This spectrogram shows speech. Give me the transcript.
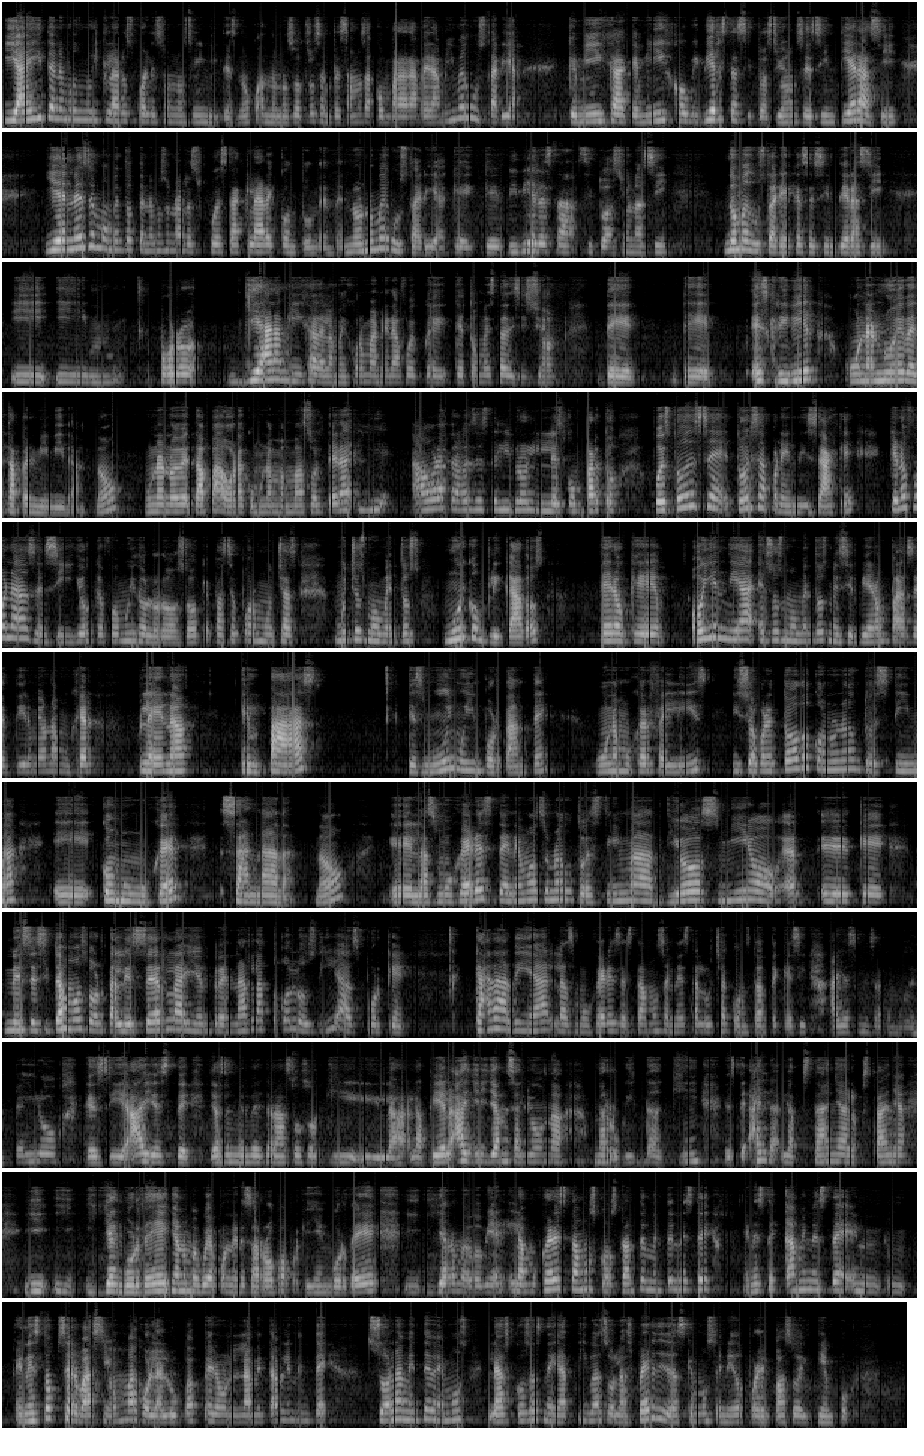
y ahí tenemos muy claros cuáles son los límites, ¿no? Cuando nosotros empezamos a comparar, a ver, a mí me gustaría que mi hija, que mi hijo viviera esta situación, se sintiera así. Y en ese momento tenemos una respuesta clara y contundente. No, no me gustaría que, viviera esta situación así, no me gustaría que se sintiera así. Y, mm, por guiar a mi hija de la mejor manera fue que, tomé esta decisión de, de escribir una nueva etapa en mi vida, ¿no? Una nueva etapa ahora como una mamá soltera y ahora a través de este libro les comparto pues todo ese, todo ese aprendizaje que no fue nada sencillo, que fue muy doloroso, que pasé por muchas, muchos momentos muy complicados, pero que hoy en día esos momentos me sirvieron para sentirme una mujer plena, en paz, que es muy, muy importante, una mujer feliz y sobre todo con una autoestima eh, como mujer sanada, ¿no? Eh, las mujeres tenemos una autoestima, Dios mío, eh, eh, que necesitamos fortalecerla y entrenarla todos los días, porque cada día las mujeres estamos en esta lucha constante que si, ay, ya se me acomoda el pelo, que si, ay, este, ya se me ve grasoso aquí y la, la piel, ay, ya me salió una, una arruguita aquí, este, ay, la, la pestaña, la pestaña, y, y, ya engordé, ya no me voy a poner esa ropa porque ya engordé y, ya no me veo bien. Y la mujer estamos constantemente en este, en este cambio, este, en, en esta observación bajo la lupa, pero lamentablemente solamente vemos las cosas negativas o las pérdidas que hemos tenido por el paso del tiempo,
